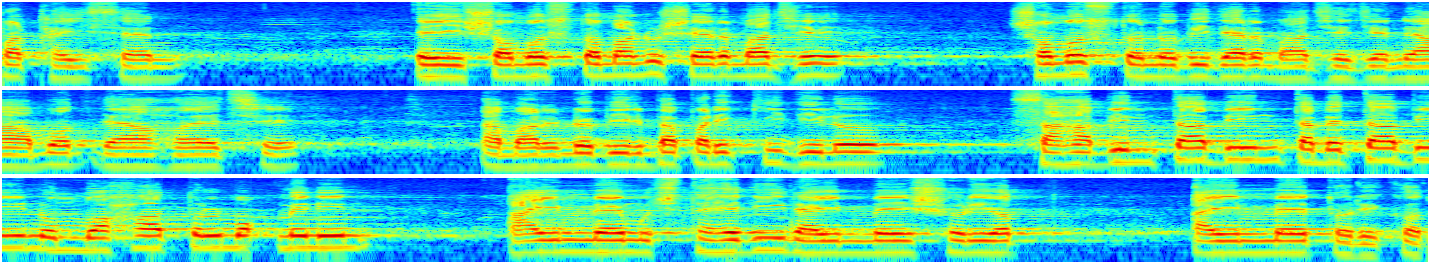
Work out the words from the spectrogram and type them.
পাঠাইছেন। এই সমস্ত মানুষের মাঝে, সমস্ত নবীদের মাঝে যে নিয়ামত দেয়া হয়েছে, আমার নবীর ব্যাপারে কি দিল? সাহাবিন তাবিন, তাবে তাবিন ও মহাতুল মমিনিন আইমে মুজতাহেদিন আইমে শরীয়ত আইমে তরিকত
